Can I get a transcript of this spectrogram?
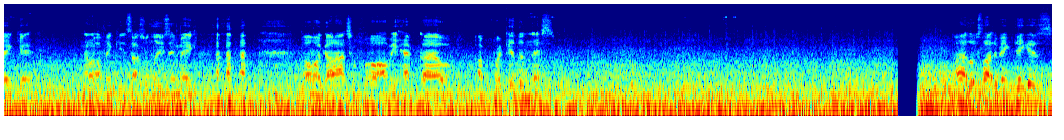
take it. No, I think it's actually losing me. oh my god, I actually be uh, I'm quicker than this. It looks like the big digger's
